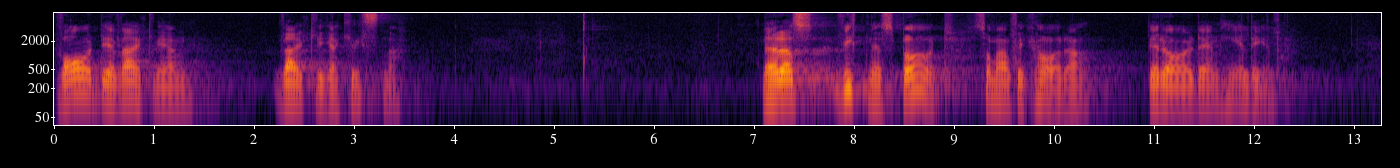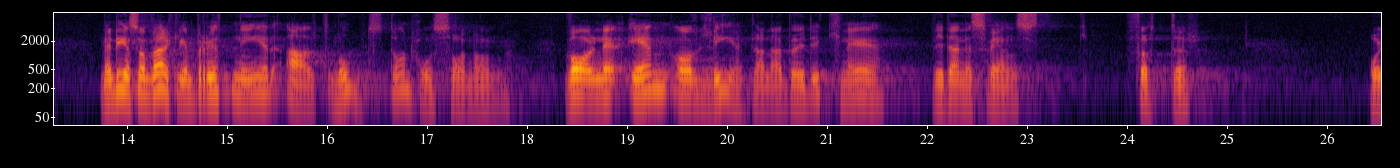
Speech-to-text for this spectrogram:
Var det verkligen verkliga kristna? Deras vittnesbörd som han fick höra berörde en hel del. Men det som verkligen bröt ner allt motstånd hos honom var när en av ledarna böjde knä vid denne svensk fötter och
